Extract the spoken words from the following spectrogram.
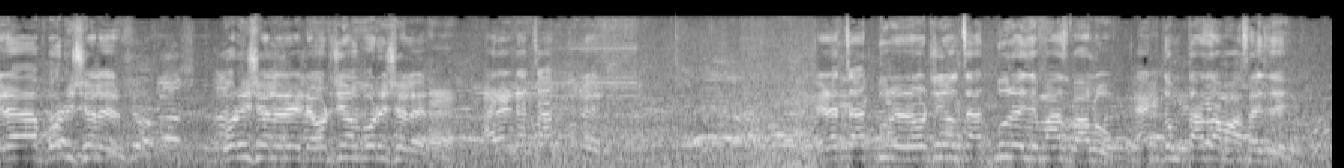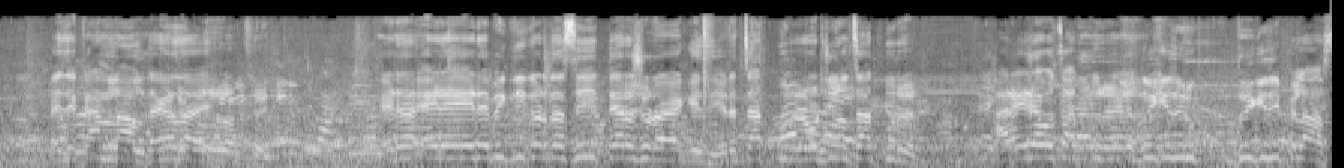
এটা বরিশালের। বরিশালের এটা অরিজিনাল বরিশালের। আর এটা চাঁদপুরের। এটা চাঁদপুরের অরিজিনাল চাঁদপুরের যে মাছ ভালো। একদম তাজা মাছ এই যে। এই যে কান লাল দেখা যায়? এটা এটা এটা বিক্রি করতেছি তেরোশো টাকা কেজি। এটা চাঁদপুরের অরিজিনাল চাঁদপুরের। আর এটাও চাঁদপুরের এটা দুই কেজির দুই কেজি প্লাস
